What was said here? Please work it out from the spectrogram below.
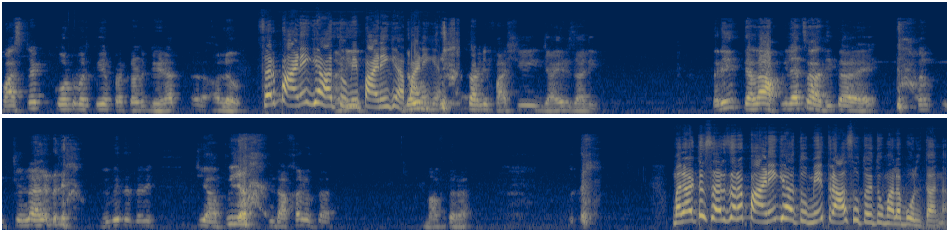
फास्ट ट्रॅक कोर्टवरती हे प्रकरण घेण्यात आलं. सर पाणी घ्या तुम्ही पाणी घ्या पाणी घ्या. आणि फाशी जाहीर झाली. तरी त्याला अपिलाचा अधिकार आहे. उच्च न्यायालयामध्ये विविध तऱ्हेची अपील दाखल होतात. माफ करा. मला वाटतं सर जरा पाणी घ्या तुम्ही. त्रास होतोय तुम्हाला बोलताना.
